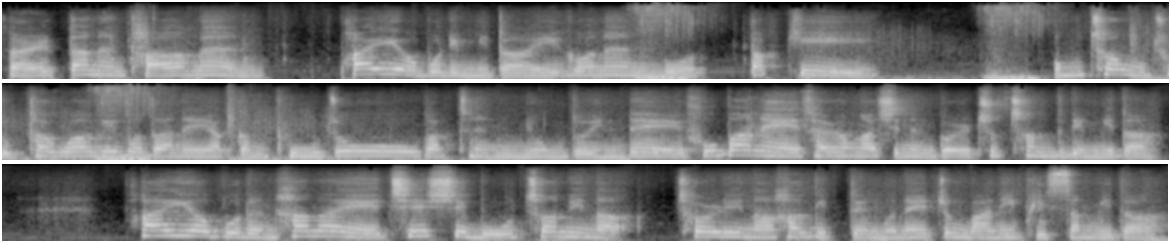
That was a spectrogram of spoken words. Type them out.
자, 일단은 다음은 파이어볼입니다. 이거는 뭐 딱히 엄청 좋다고 하기보다는 약간 보조 같은 용도인데 후반에 사용하시는 걸 추천드립니다. 파이어볼은 하나에 75천이나 철이나 하기 때문에 좀 많이 비쌉니다.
